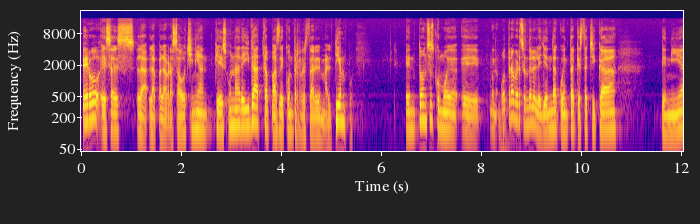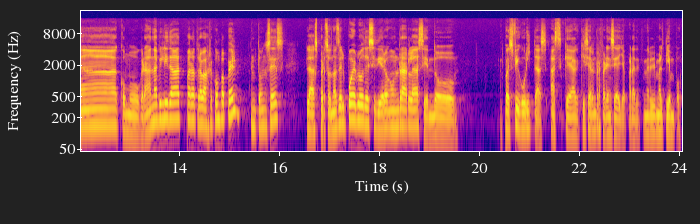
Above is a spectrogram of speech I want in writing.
pero esa es la, la palabra Sao Chinian, que es una deidad capaz de contrarrestar el mal tiempo. Entonces, como, eh, bueno, otra versión de la leyenda cuenta que esta chica tenía como gran habilidad para trabajar con papel, entonces las personas del pueblo decidieron honrarla haciendo pues figuritas que quisieran referencia a ella para detener el mal tiempo.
